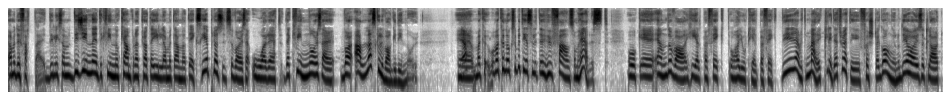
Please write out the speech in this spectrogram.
ja men du fattar, det, liksom, det gynnar inte kvinnokampen att prata illa om ett annat ex. Helt plötsligt så var det så här året där kvinnor, så här, var alla skulle vara gudinnor. Eh, Ja. man, ku- och man kunde också bete sig lite hur fan som helst och eh, ändå vara helt perfekt och ha gjort helt perfekt. Det är jävligt märkligt. Jag tror att det är första gången och det har ju såklart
